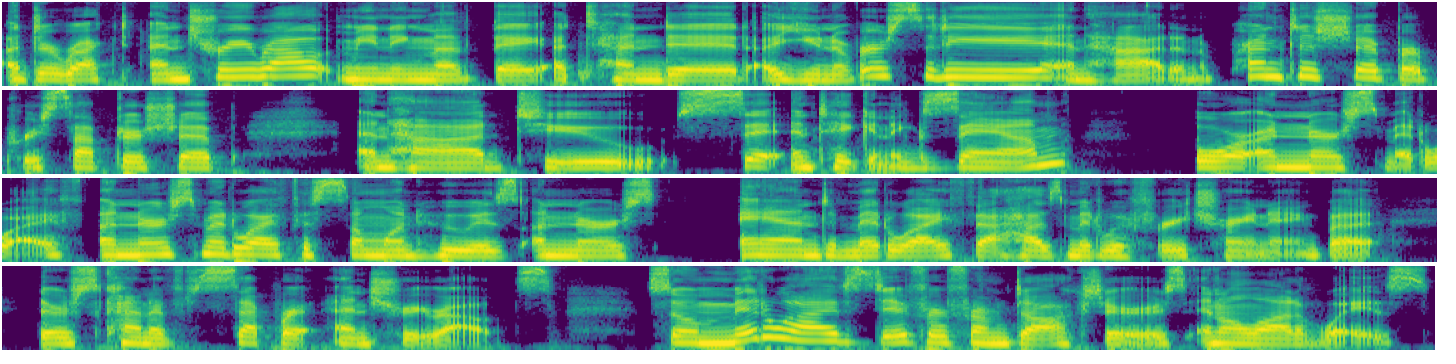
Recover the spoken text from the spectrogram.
a direct entry route, meaning that they attended a university and had an apprenticeship or preceptorship and had to sit and take an exam, or a nurse midwife. A nurse midwife is someone who is a nurse and a midwife that has midwifery training, but there's kind of separate entry routes. So midwives differ from doctors in a lot of ways.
